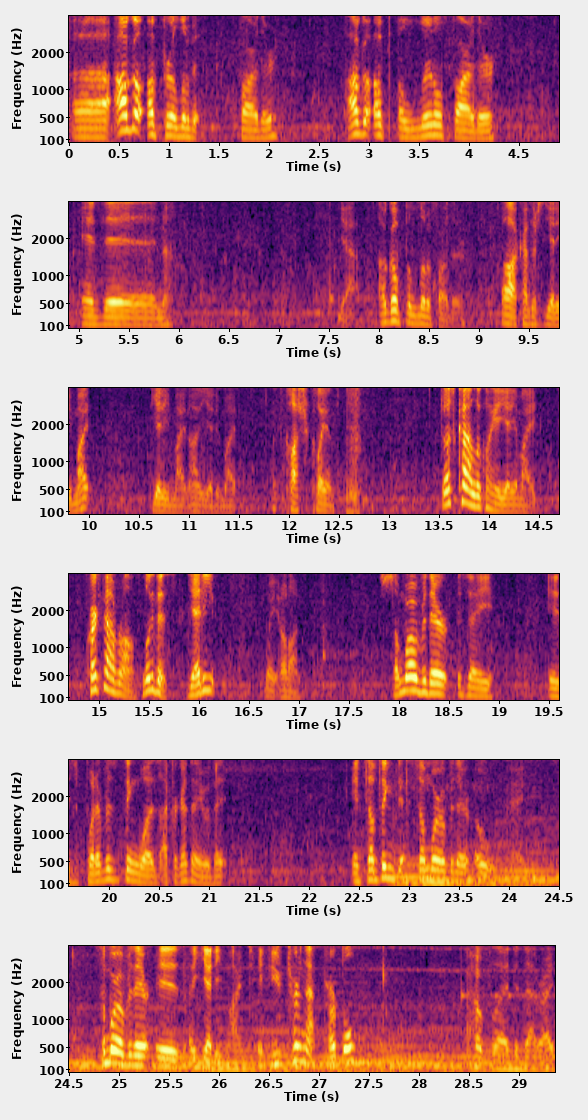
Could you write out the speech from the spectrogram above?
Uh, I'll go up for a little bit farther. I'll go up a little farther, and then... Yeah, I'll go up a little farther. Oh, crap, there's Yeti Mite. Yeti Mite, not Yeti Mite. That's Clash of Clans. Pfft. Does kind of look like a Yeti might. Correct me if I'm wrong. Look at this. Yeti. Wait, hold on. Somewhere over there is a, is whatever the thing was. I forgot the name of it. And something somewhere over there. Oh, okay. Somewhere over there is a Yeti mite. If you turn that purple, hopefully I did that right.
